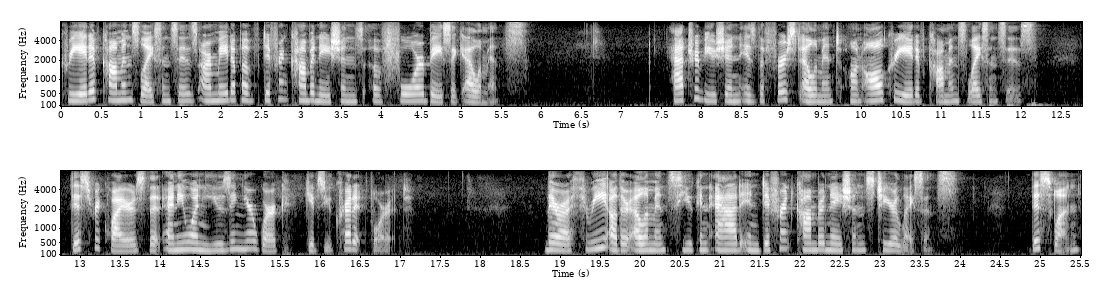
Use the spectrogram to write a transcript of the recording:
Creative Commons licenses are made up of different combinations of four basic elements. Attribution is the first element on all Creative Commons licenses. This requires that anyone using your work gives you credit for it. There are three other elements you can add in different combinations to your license. This one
